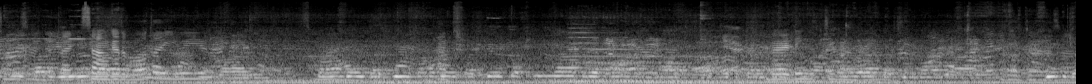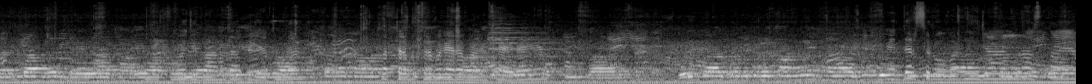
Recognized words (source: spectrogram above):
ਸੋਹਣੀ ਸੰਗਤ ਆਈ ਸੰਗਤ ਬਹੁਤ ਆਈ ਹੋਈ ਹੈ ਬਿਲਡਿੰਗ ਉੱਚੀ ਬਣ ਰਹੀ ਗੁਰਦੁਆਰਾ ਸਾਹਿਬ। ਦੇਖੋ, ਜੇ ਬਣਦਾ ਪਿਆ ਥੋੜਾ ਪੱਥਰ ਪੱਥਰ ਵਗੈਰਾ ਬਣ ਕੇ ਆ। ਰਹੇ ਇੱਧਰ ਸਰੋਵਰ ਨੂੰ ਜਾਣ ਦਾ ਰਸਤਾ ਹੈ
